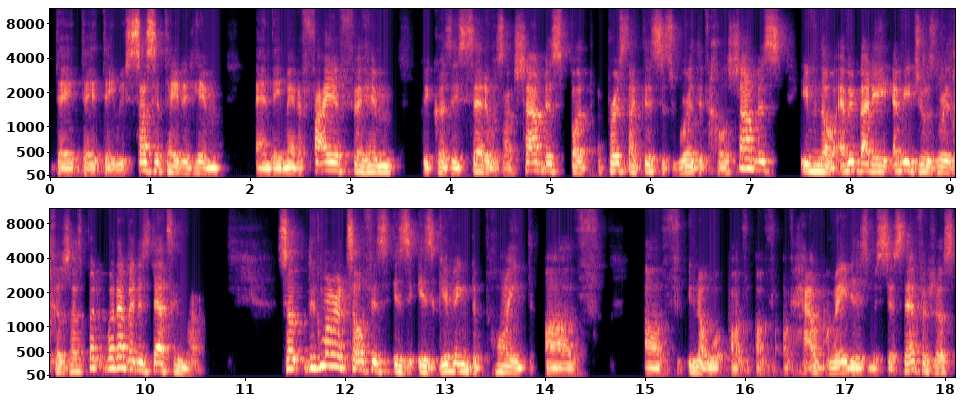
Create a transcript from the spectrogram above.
they, they, they resuscitated him, and they made a fire for him because they said it was on Shabbos. But a person like this is worthy of Chil Shabbos, even though everybody, every Jew is worthy of Chil Shabbos, but whatever it is, that's Gemara. So the Gemara itself is, is, is giving the point of, of, you know, of, of, of how great is mesirus nefesh.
